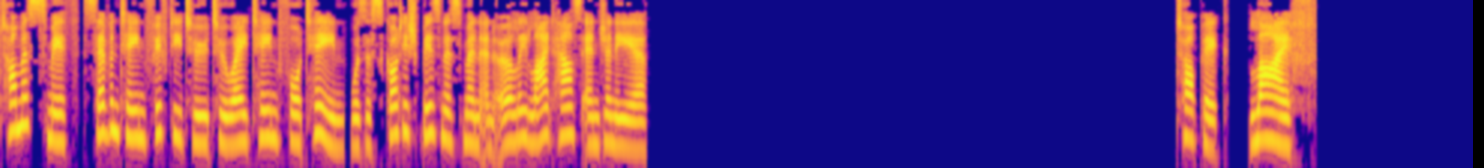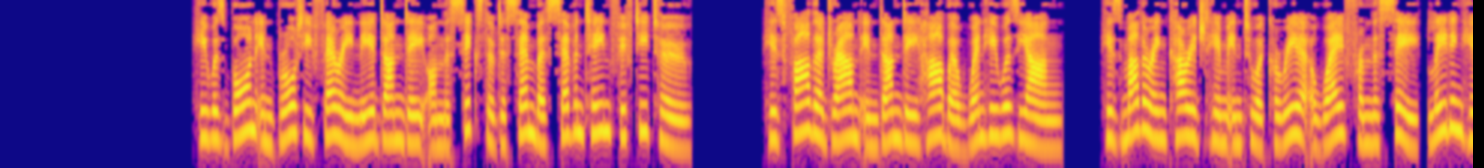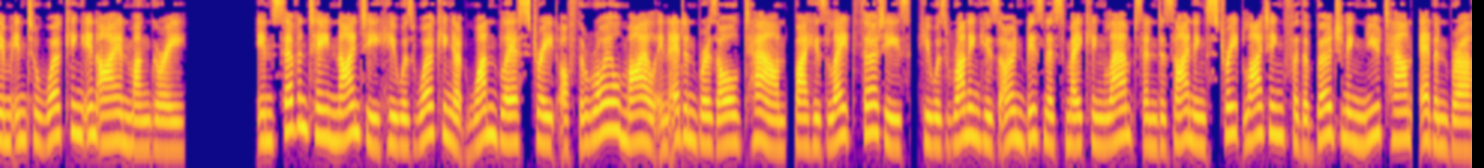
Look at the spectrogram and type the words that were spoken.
Thomas Smith (1752–1814) was a Scottish businessman and early lighthouse engineer. Topic: Life. He was born in Broughty Ferry near Dundee on 6 December 1752. His father drowned in Dundee Harbour when he was young. His mother encouraged him into a career away from the sea, leading him into working in ironmongery. In 1790 he was working at 1 Blair Street off the Royal Mile in Edinburgh's Old Town. By his late 30s, he was running his own business making lamps and designing street lighting for the burgeoning new town, Edinburgh.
